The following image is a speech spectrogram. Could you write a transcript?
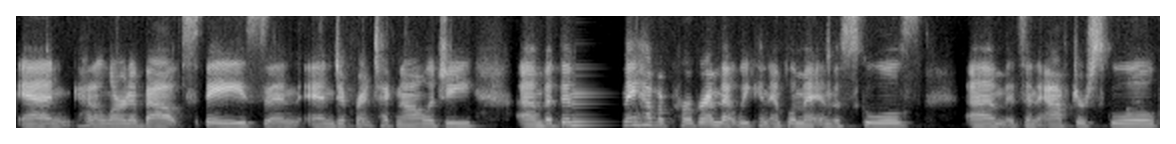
and kind of learn about space and, and different technology. Um, but then they have a program that we can implement in the schools. Um, it's an after school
